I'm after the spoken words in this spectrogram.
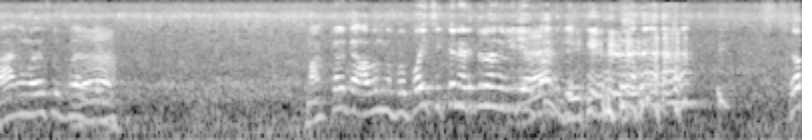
பார்க்கும்போது சூப்பரா இருக்கு. மக்களுக்கு அவங்க இப்போ போய் சிக்கன் எடுத்துருவாங்க வீடியோ பார்த்துட்டு. யோ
